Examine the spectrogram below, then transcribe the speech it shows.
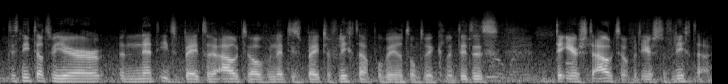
Het is niet dat we hier een net iets betere auto of een net iets beter vliegtuig proberen te ontwikkelen. Dit is de eerste auto of het eerste vliegtuig.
